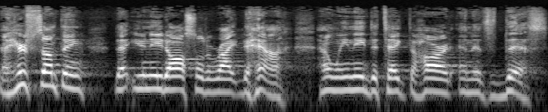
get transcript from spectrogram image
Now, here's something that you need also to write down and we need to take to heart, and it's this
